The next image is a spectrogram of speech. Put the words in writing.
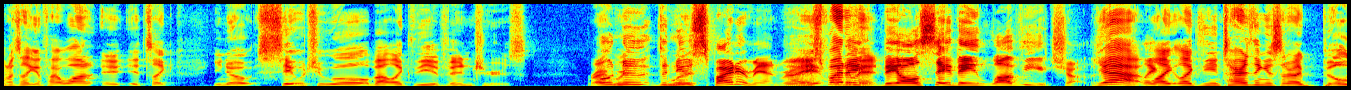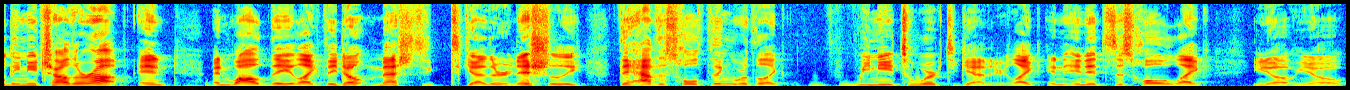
it's like if I want, it's like you know, say what you will about like the Avengers, right? oh Where- new, the where- new spider-man right they- Spider-Man. they, all say they love each other Yeah, like, like the entire thing is they're like building each other up, and and while they like they don't mesh t- together initially, they have this whole thing where they're like we need to work together. Like, and, and it's this whole like you know you know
